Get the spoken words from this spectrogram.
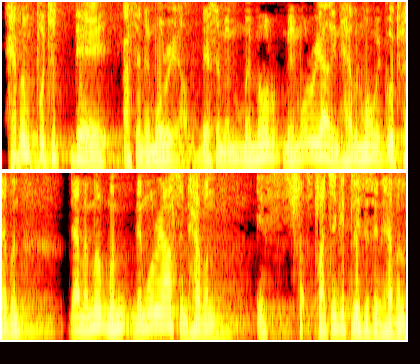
Heaven put it there as a memorial. There's a mem- memorial in heaven when we go to heaven. There are mem- mem- memorials in heaven, stra- strategic places in heaven.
